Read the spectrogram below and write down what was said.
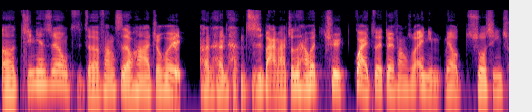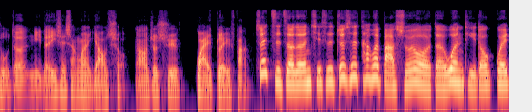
呃今天是用指责的方式的话，就会很很很直白嘛，就是他会去怪罪对方说，哎，你没有说清楚的你的一些相关的要求，然后就去。怪对方，所以指责的人其实就是他会把所有的问题都归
